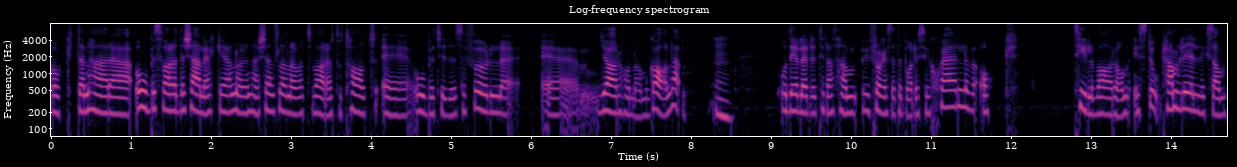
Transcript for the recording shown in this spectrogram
Och den här uh, obesvarade kärleken och den här känslan av att vara totalt eh, obetydelsefull eh, gör honom galen. Mm. Och det ledde till att han ifrågasätter både sig själv och tillvaron i stort. Han blir liksom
